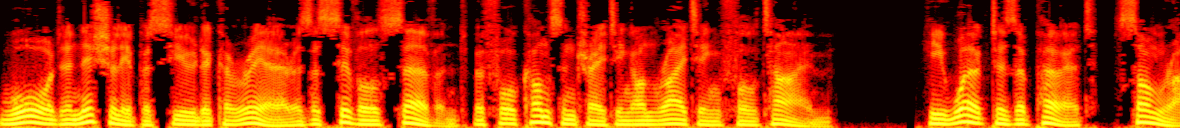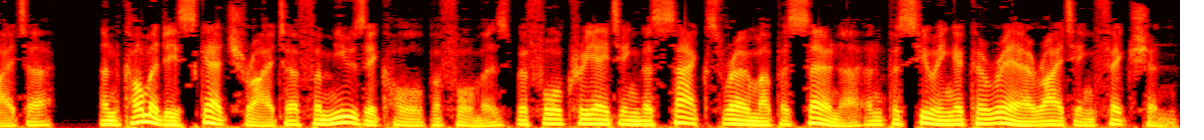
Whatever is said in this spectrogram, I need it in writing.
Ward initially pursued a career as a civil servant before concentrating on writing full-time. He worked as a poet, songwriter, and comedy sketch writer for music hall performers before creating the Sax Rohmer persona and pursuing a career writing fiction.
